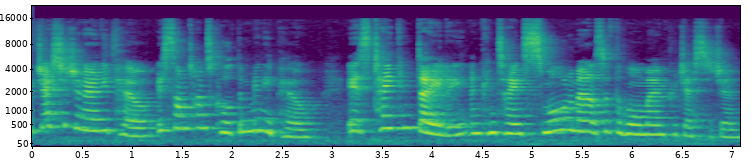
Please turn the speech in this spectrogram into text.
Progestogen only pill is sometimes called the mini pill. It's taken daily and contains small amounts of the hormone progestogen.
